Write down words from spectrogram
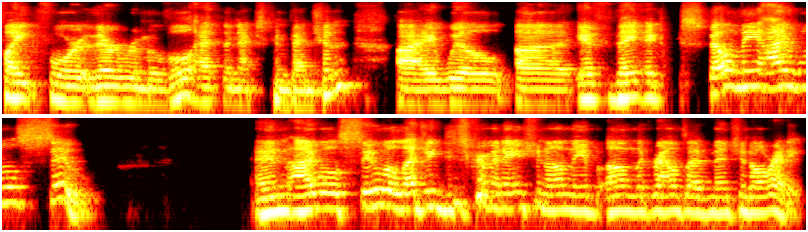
fight for their removal at the next convention. I will, uh, if they expel me, I will sue. And I will sue alleging discrimination on the on the grounds I've mentioned already,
